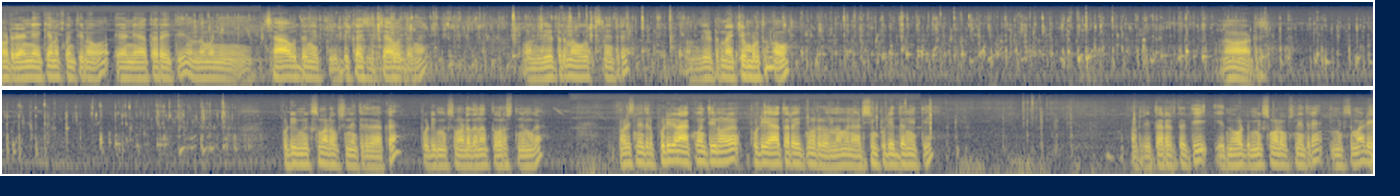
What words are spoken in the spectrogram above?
ನೋಡ್ರಿ ಎಣ್ಣೆ ಹಾಕ್ಯನಕ್ಕೆ ಕುಂತೀವಿ ನಾವು. ಎಣ್ಣೆ ಯಾವ ಥರ ಐತಿ. ಒಂದು ಮನೆ ಚಹಾ ಉದ್ದಂಗೆ ಐತಿ. ಡಿಕಾಸಿ ಚಹಾ ಉದ್ದಂಗೆ. ಒಂದು ಲೀಟ್ರ್ನ ಹೋಗುತ್ತೆ ಸ್ನೇಹಿತರೆ, ಒಂದು ಲೀಟ್ರ್ನ ಹಾಕ್ಕೊಂಬಿಡ್ತೀವಿ ನಾವು. ನೋಡ್ರಿ. ಪುಡಿ ಮಿಕ್ಸ್ ಮಾಡೋಕೆ ಸ್ನೇಹಿತರೆ ಇದಕ್ಕೆ. ಪುಡಿ ಮಿಕ್ಸ್ ಮಾಡೋದನ್ನು ತೋರಿಸ್ತೀನಿ ನಿಮ್ಗೆ. ನೋಡಿ ಸ್ನೇಹಿತರೆ, ಪುಡಿನ ಹಾಕ್ಕೊಂತೀವಿ ನೋಡಿ ಪುಡಿ ಯಾವ ಥರ ಐತಿ ನೋಡಿರಿ. ಒಂದು ನಮ್ಮನೆ ಅರಿಶಿನ ಪುಡಿ ಇದ್ದಂಗೆ ಐತಿ. ನೋಡ್ರಿ ಈ ಥರ ಇರ್ತೈತಿ. ಇದು ನೋಡಿ ಮಿಕ್ಸ್ ಮಾಡ್ಬೇಕು ಸ್ನೇಹಿತರೆ. ಮಿಕ್ಸ್ ಮಾಡಿ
